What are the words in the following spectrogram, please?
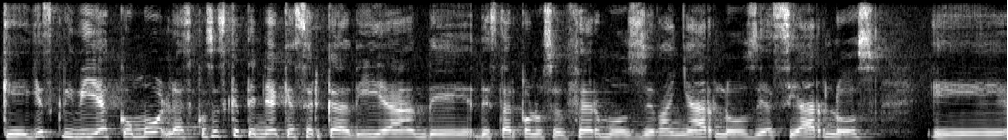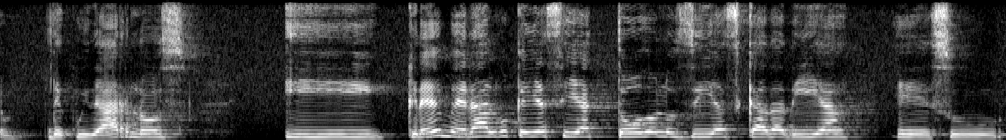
que ella escribía cómo las cosas que tenía que hacer cada día, de, estar con los enfermos, de bañarlos, de asearlos, eh, de cuidarlos. Y créeme, era algo que ella hacía todos los días, cada día. Eh, su,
